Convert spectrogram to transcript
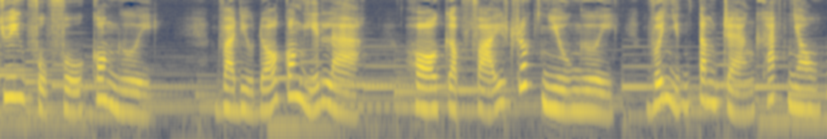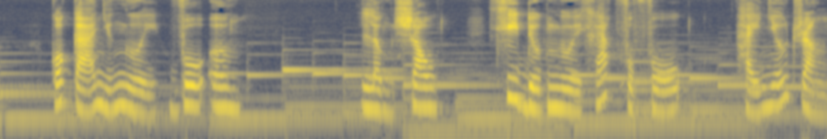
chuyên phục vụ con người và điều đó có nghĩa là họ gặp phải rất nhiều người với những tâm trạng khác nhau, có cả những người vô ơn lần sau, khi được người khác phục vụ, hãy nhớ rằng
